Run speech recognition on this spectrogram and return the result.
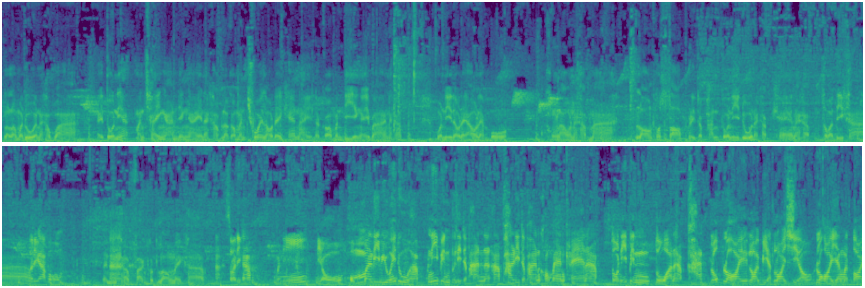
แล้วเรามาดูกันนะครับว่าไอ้ตัวเนี้ยมันใช้งานยังไงนะครับ แล้วก็มันช่วยเราได้แค่ไหน แล้วก็มันดียังไงบ้างนะครับ วันนี้เราได้เอา Lambo ของเรานะครับ มาลองทดสอบผลิตภัณฑ์ตัวนี้ดูนะครับ Care นะครับ สวัสดีครัสบวัสดีครับผมและนี่ครับฝากทดลองหน่อยครับอะสวัสดีครับ วันนี้เดี๋ยวผมมารีวิวให้ดูครับ นี่เป็นผลิตภัณฑ์นะครับ ผลิตภัณฑ์ของแบรนด์แคร์นะครับ ตัวนี้เป็นตัวนะครับขัดลบรอยรอยเบียดรอยเฉียว รอยยางมะตอย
